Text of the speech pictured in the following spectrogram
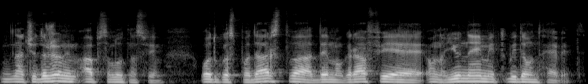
Znači državnim, apsolutno svim. Od gospodarstva, demografije, ono, you name it, we don't have it.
